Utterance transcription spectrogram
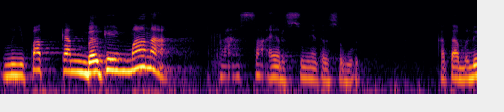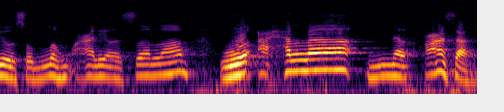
menyifatkan bagaimana rasa air sungai tersebut. Kata beliau sallallahu alaihi wasallam wa ahla minal asal.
